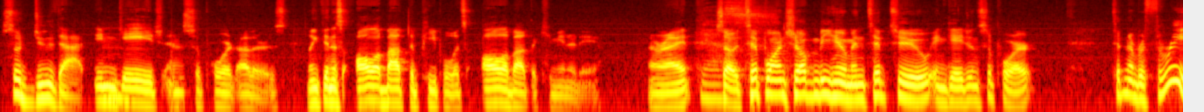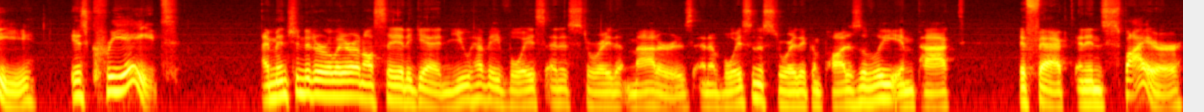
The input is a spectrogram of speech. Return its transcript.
So do that, mm. engage mm. and support others. LinkedIn is all about the people, it's all about the community. All right. Yes. So tip one, show up and be human. Tip two, engage and support. Tip number three is create. I mentioned it earlier and I'll say it again. You have a voice and a story that matters, and a voice and a story that can positively impact, affect, and inspire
